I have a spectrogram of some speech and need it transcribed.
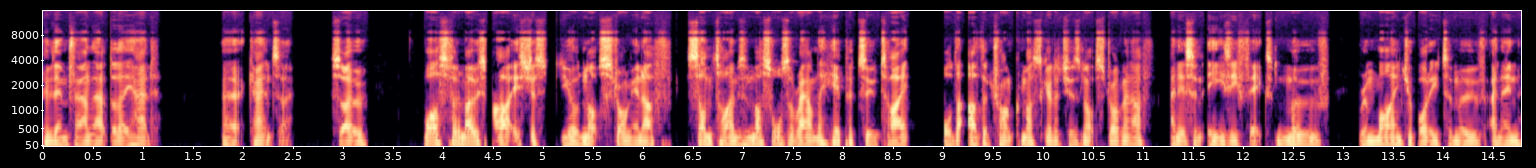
who then found out that they had uh, cancer. So whilst for the most part it's just you're not strong enough, sometimes muscles around the hip are too tight or the other trunk musculature is not strong enough, and it's an easy fix. Move, remind your body to move, and then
